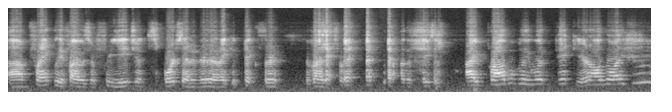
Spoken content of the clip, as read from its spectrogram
Um, frankly, if I was a free agent sports editor and I could pick third, if I had other places I probably wouldn't pick here, although I do.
